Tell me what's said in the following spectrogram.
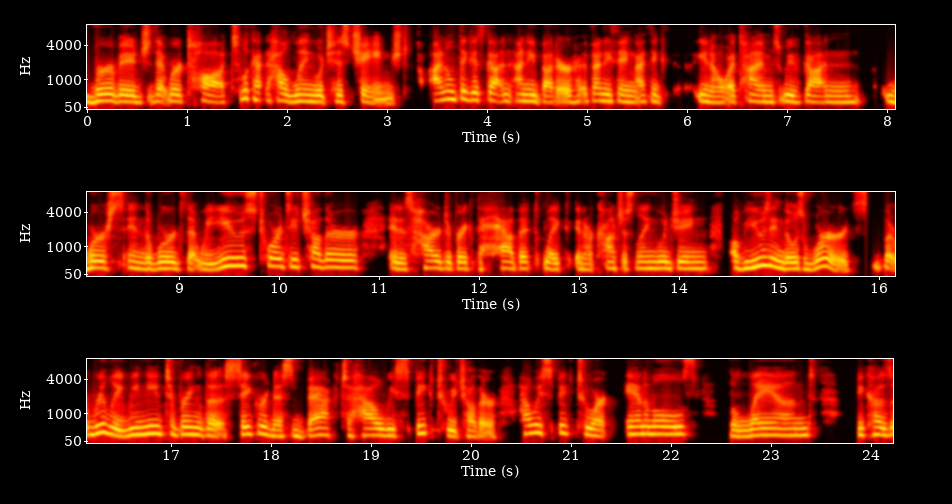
verbiage that we're taught. Look at how language has changed. I don't think it's gotten any better. If anything, I think, you know, at times we've gotten worse in the words that we use towards each other. It is hard to break the habit, like in our conscious languaging, of using those words. But really, we need to bring the sacredness back to how we speak to each other, how we speak to our animals, the land, because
